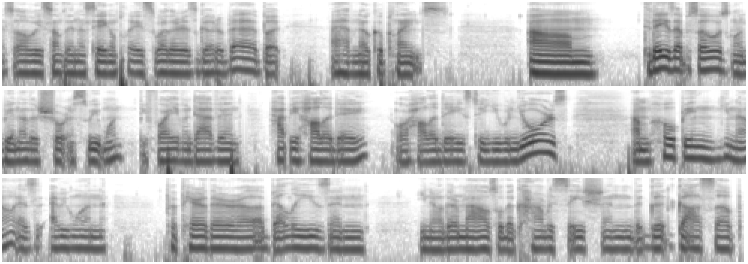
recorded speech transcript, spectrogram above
it's always something that's taking place, whether it's good or bad, but I have no complaints. Um, today's episode is going to be another short and sweet one. Before I even dive in, happy holiday or holidays to you and yours. I'm hoping, you know, as everyone prepare their uh, bellies and you know their mouths for the conversation, the good gossip,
